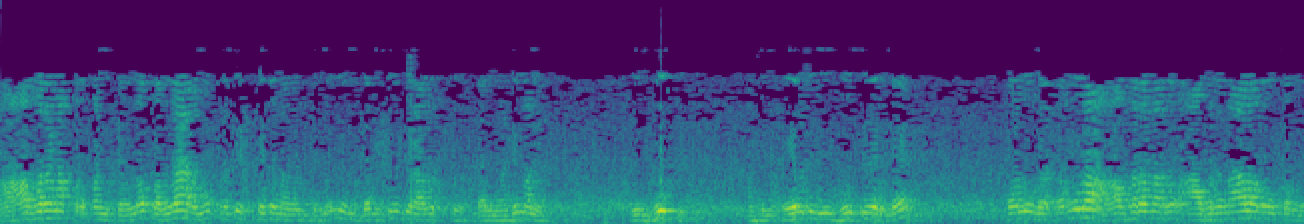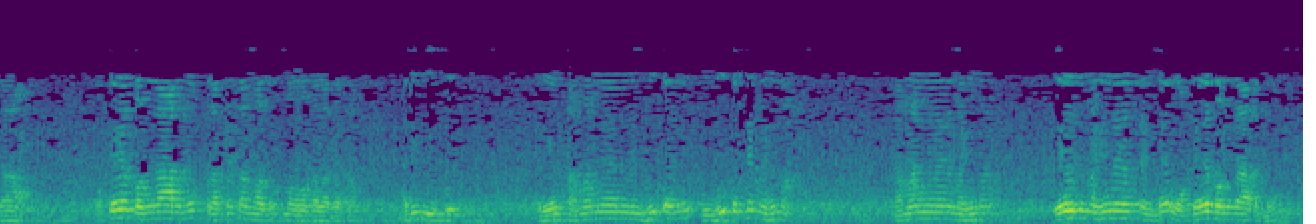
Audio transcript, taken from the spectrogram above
ఆభరణ ప్రపంచంలో బంగారము ప్రతిష్ఠితమై ఉంటుంది మీరు దర్శించి రావచ్చు. దాని మహిమని విభూతి. మహిమ. ఏమిటి విభూతి అంటే పలు రకముల ఆభరణ ఆభరణాల రూపంగా ఒకే బంగారము ప్రకటమవగలగటం అది విభూతి. అదేం సామాన్యమైన విభూతి అని విభూతి అంటే మహిమ. సామాన్యమైన మహిమ. ఏమిటి మహిమ ఏమిటంటే ఒకే బంగారము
